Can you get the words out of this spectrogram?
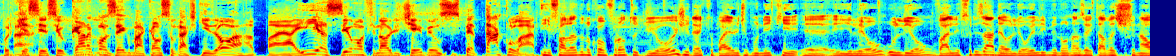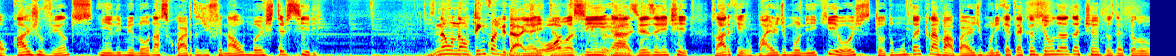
Porque ah. se, se, o cara consegue marcar um churrasquinho, ó, oh, rapaz, aí ia ser uma final de Champions espetacular. E falando no confronto de hoje, né, que o Bayern de Munique eh, e Lyon, o Lyon vale frisar, né? O Lyon eliminou nas oitavas de final a Juventus e eliminou nas quartas de final o Manchester City. Não, não tem qualidade. É, então, assim, às vezes a gente. Claro que o Bayern de Munique hoje todo mundo vai cravar. O Bayern de Munique é até campeão da, da Champions, né? Pelo,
